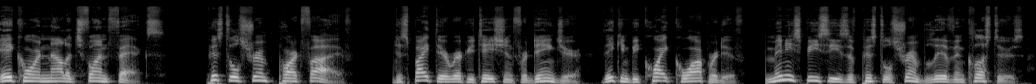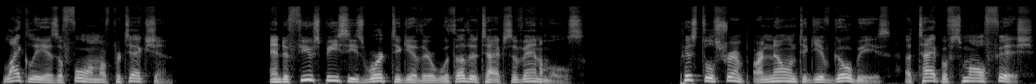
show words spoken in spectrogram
Acorn Knowledge Fun Facts Pistol Shrimp Part 5 Despite their reputation for danger, they can be quite cooperative. Many species of pistol shrimp live in clusters, likely as a form of protection. And a few species work together with other types of animals. Pistol shrimp are known to give gobies, a type of small fish,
